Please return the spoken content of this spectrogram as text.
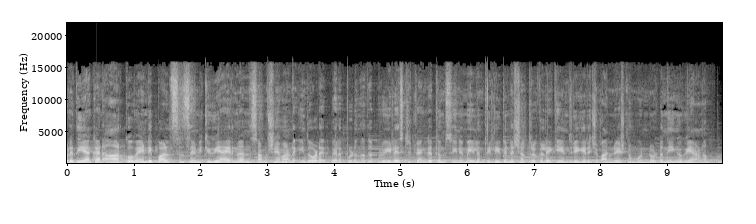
പ്രതിയാക്കാൻ ആർക്കോ വേണ്ടി പൾസർ ശ്രമിക്കുകയായിരുന്നു എന്ന സംശയമാണ് ഇതോടെ ബലപ്പെടുന്നത് റിയൽ എസ്റ്റേറ്റ് രംഗത്തും സിനിമയിലും ദിലീപിന്റെ ശത്രുക്കളെ കേന്ദ്രീകരിച്ചും അന്വേഷണം മുന്നോട്ട് നീങ്ങുകയാണ്.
